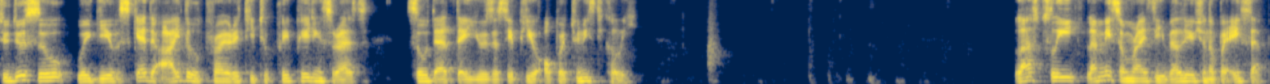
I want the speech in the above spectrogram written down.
To do so, we give sched idle priority to prepaging threads so that they use the CPU opportunistically. Lastly, let me summarize the evaluation of ASAP.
